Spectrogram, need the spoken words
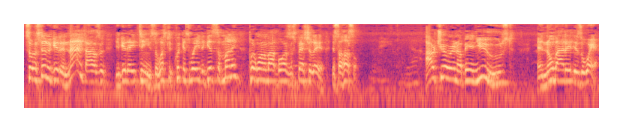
So instead of getting 9,000, you get 18. So what's the quickest way to get some money? Put one of our boys in special ed. It's a hustle. Our children are being used and nobody is aware.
